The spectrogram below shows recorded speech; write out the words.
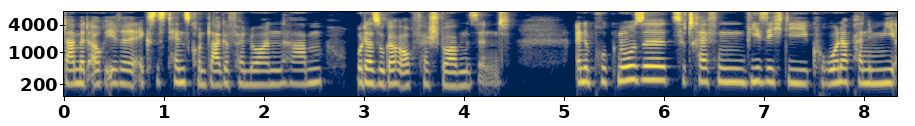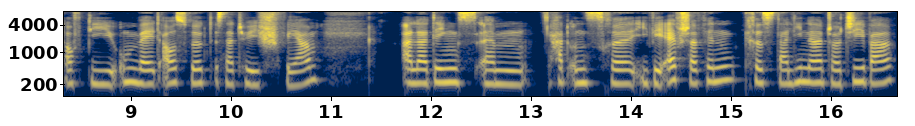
damit auch ihre Existenzgrundlage verloren haben oder sogar auch verstorben sind eine Prognose zu treffen, wie sich die Corona-Pandemie auf die Umwelt auswirkt, ist natürlich schwer. Allerdings ähm, hat unsere IWF-Chefin Kristalina Georgieva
